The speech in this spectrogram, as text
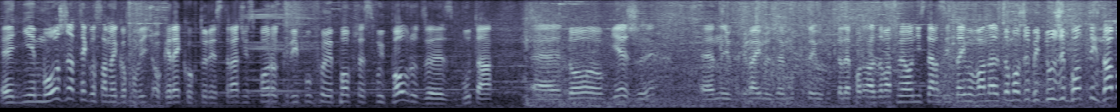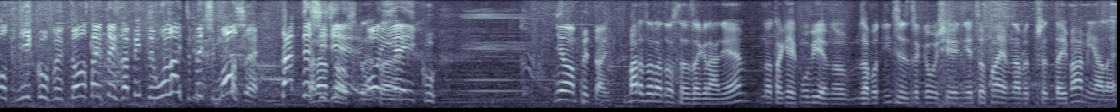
E, nie można tego samego powiedzieć o Greku, który stracił sporo creepów e, poprzez swój powrót z, z buta e, do wieży. E, No nie ukrywajmy, że mógł tutaj użyć teleport, ale zobaczmy, oni teraz jest zdejmowany, ale to może być duży błąd tych zawodników. E, Kto zostanie tutaj zabity? Woolite być może! Tak też się dzieje! tak. Nie mam pytań. Bardzo radosne zagranie. No tak jak mówiłem, no, zawodnicy z reguły się nie cofają nawet przed dive'ami, ale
